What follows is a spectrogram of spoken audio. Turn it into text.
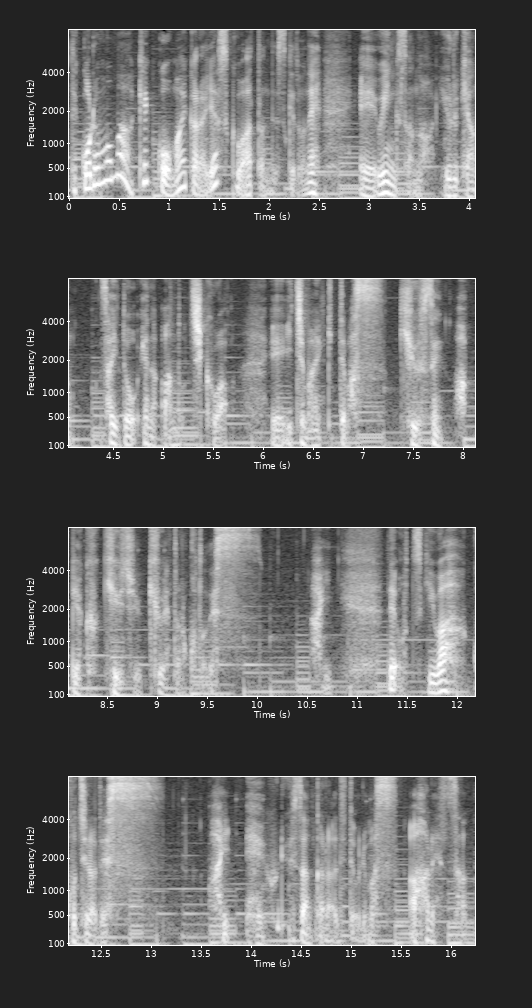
で、これもまあ結構前から安くはあったんですけどね、えー、ウィングさんのゆるキャン、斎藤エナちくわ、えー、1万円切ってます。9899円とのことです。はい。で、お次はこちらです。はい、えー、フリューさんから出ております。アーレンさん。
